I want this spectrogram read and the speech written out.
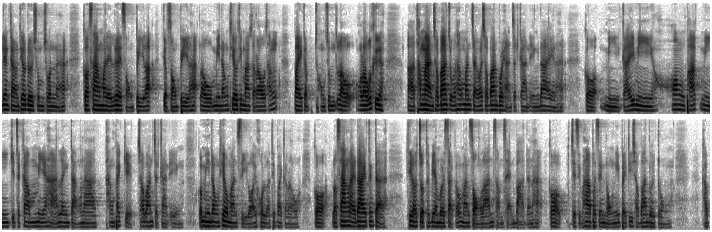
เรื่องการท่องเที่ยวโดยชุมชนนะฮะก็สร้างมาเรื่อยๆสองปีละเกือบสองปีแล้วฮะเรามีนักท่องเที่ยวที่มากับเราทั้งไปกับของชุมเราของเราก็คืออาทำงานชาวบ้านจนกระทั่งมั่นใจว่าชาวบ้านบริหารจัดการเองได้นะฮะก็มีไกด์มีห้องพักมีกิจกรรมมีอาหารอะไรต่างๆนานาทั้งแพ็กเกจชาวบ้านจัดการเอง ก็มีนักท่องเที่ยวประมาณ400 คนแล้วที่ไปกับเรา ก็เราสร้างรายได้ตั้งแต่ ที่เราจดทะเบียนบริษัทก็ประมาณ2ล้าน3แสนบาทนะฮะก็ 75%ของนี้ไปที่ชาวบ้านโดยตรงครับ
